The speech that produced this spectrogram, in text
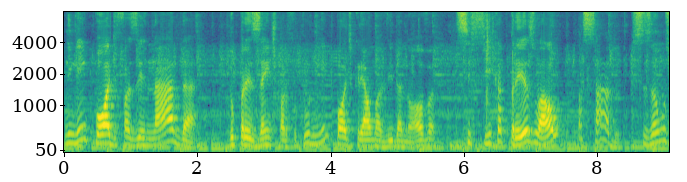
Ninguém pode fazer nada do presente para o futuro, ninguém pode criar uma vida nova se fica preso ao passado. Precisamos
